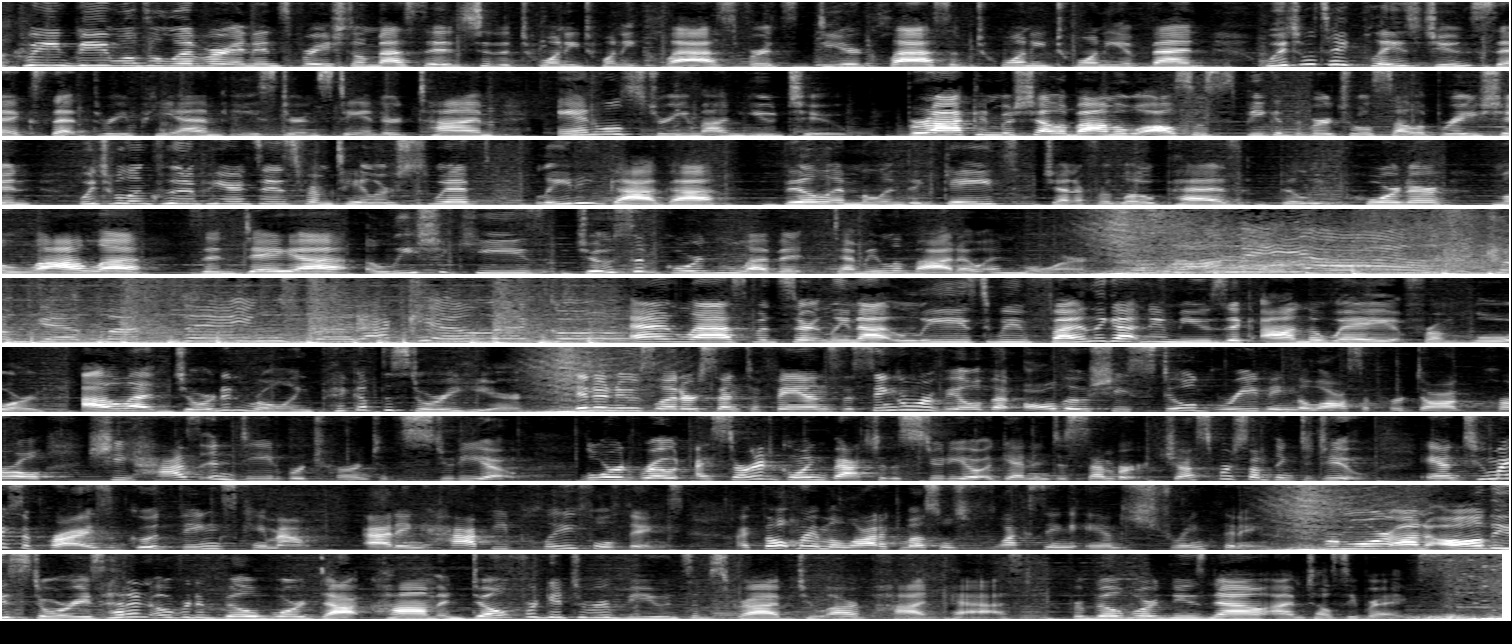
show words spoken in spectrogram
Queen Bey will deliver an inspirational message to the 2020 class for its Dear Class of 2020 event, which will take place June 6th at 3 p.m. Eastern Standard Time and will stream on YouTube. Barack and Michelle Obama will also speak at the virtual celebration, which will include appearances from Taylor Swift, Lady Gaga, Bill and Melinda Gates, Jennifer Lopez, Billy Porter, Malala, Zendaya, Alicia Keys, Joseph Gordon Levitt, Demi Lovato, and more. And last but certainly not least, we've finally got new music on the way from Lorde. I'll let Jordan Rolling pick up the story here. In a newsletter sent to fans, the singer revealed that although she's still grieving the loss of her dog Pearl, she has indeed returned to the studio. Lorde wrote, I started going back to the studio again in December just for something to do. And to my surprise, good things came out, adding happy, playful things. I felt my melodic muscles flexing and strengthening. For more on all these stories, head on over to billboard.com and don't forget to review and subscribe to our podcast. For Billboard News Now, I'm Chelsea Briggs.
